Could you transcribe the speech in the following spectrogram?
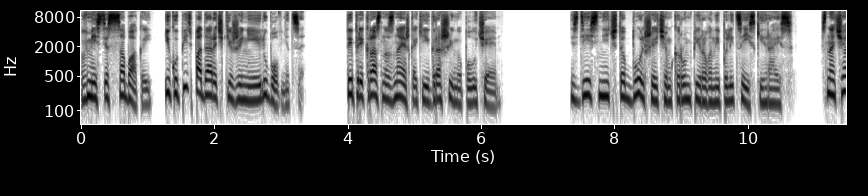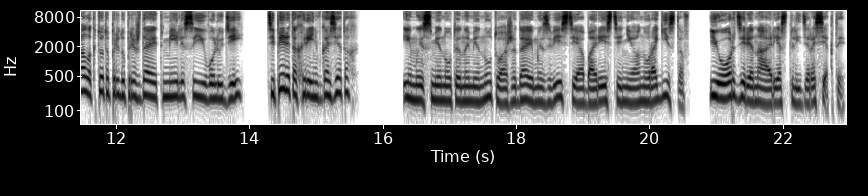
вместе с собакой и купить подарочки жене и любовнице. Ты прекрасно знаешь, какие гроши мы получаем. Здесь нечто большее, чем коррумпированный полицейский Райс. Сначала кто-то предупреждает Мелиса и его людей, Теперь это хрень в газетах. И мы с минуты на минуту ожидаем известия об аресте неонурагистов и ордере на арест лидера секты.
